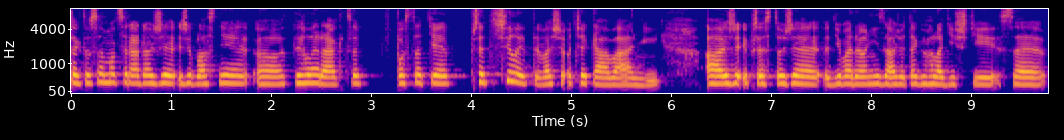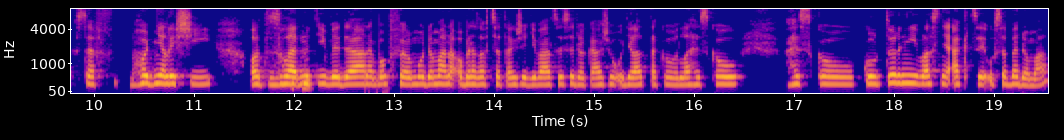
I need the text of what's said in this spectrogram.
Tak to jsem moc ráda, že, že vlastně uh, tyhle reakce v podstatě předčily ty vaše očekávání a že i přesto, že divadelní zážitek v hledišti se, se hodně liší od zhlédnutí videa nebo filmu doma na obrazovce, takže diváci si dokážou udělat takovouhle hezkou, hezkou kulturní vlastně akci u sebe doma,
